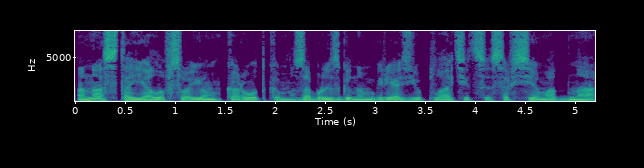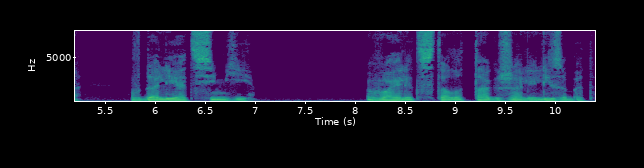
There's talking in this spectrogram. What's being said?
Она стояла в своем коротком, забрызганном грязью платьице, совсем одна, вдали от семьи. Вайлет стало так жаль Элизабет.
